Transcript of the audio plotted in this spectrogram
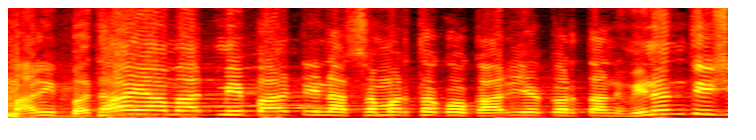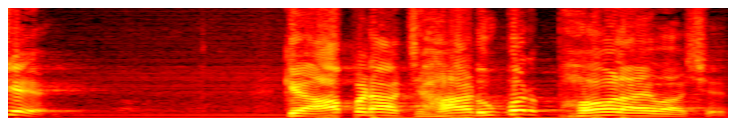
મારી બધા આમ આદમી પાર્ટીના સમર્થકો, કાર્યકર્તાને વિનંતી છે કે આપણા ઝાડ ઉપર ફળ આવ્યા છે.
